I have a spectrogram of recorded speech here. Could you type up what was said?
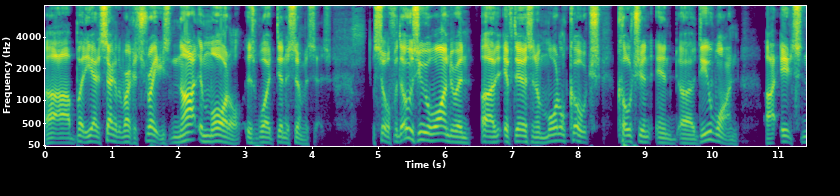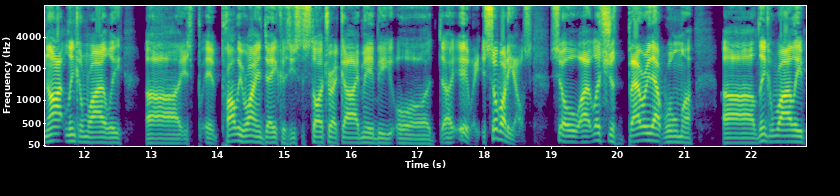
Uh, but he had a second record straight. He's not immortal, is what Dennis Simmons says. So for those of you who are wondering uh, if there's an immortal coach coaching in uh, D1, uh, it's not Lincoln Riley. Uh, it's it, probably Ryan Day because he's the Star Trek guy, maybe, or uh, anyway, it's somebody else. So uh, let's just bury that rumor. Uh, Lincoln Riley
